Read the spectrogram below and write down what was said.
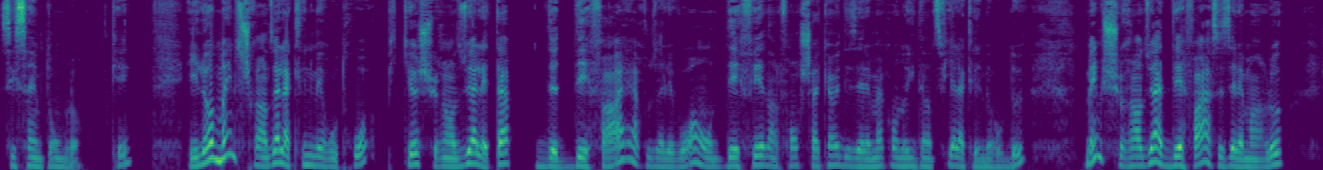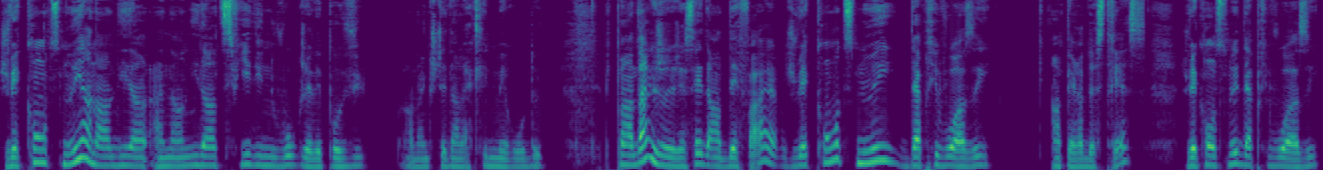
ces symptômes-là. OK? Et là, même si je suis rendu à la clé numéro 3, puis que je suis rendu à l'étape de défaire, vous allez voir, on défait dans le fond chacun des éléments qu'on a identifiés à la clé numéro 2. Même si je suis rendu à défaire ces éléments-là, je vais continuer à en, à en identifier des nouveaux que j'avais pas vus pendant que j'étais dans la clé numéro 2. Puis pendant que j'essaie d'en défaire, je vais continuer d'apprivoiser en période de stress, je vais continuer d'apprivoiser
